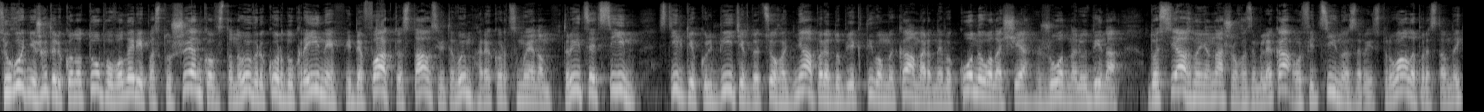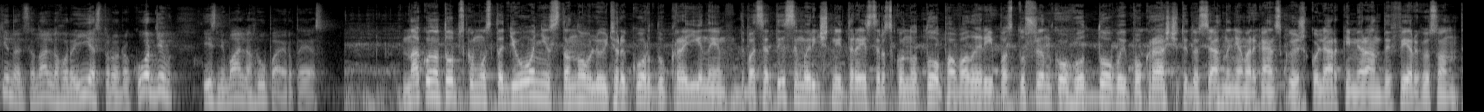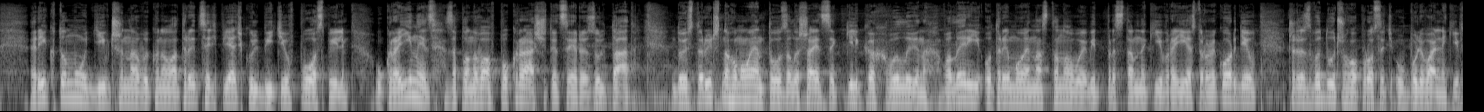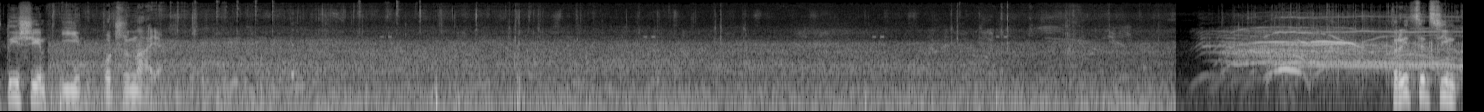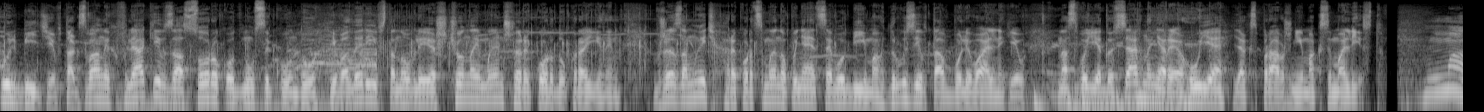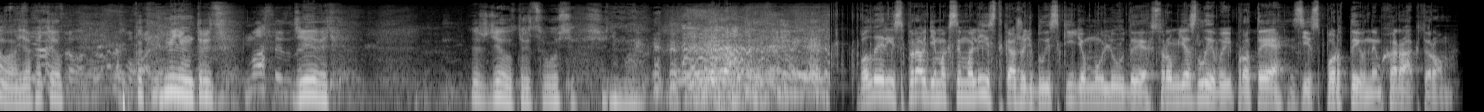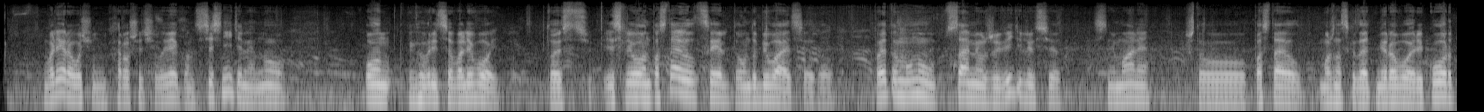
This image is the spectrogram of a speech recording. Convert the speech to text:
Сьогодні житель Конотопу Валерій Пастушенко встановив рекорд України і де-факто став світовим рекордсменом. 37! Стільки кульбітів до цього дня перед об'єктивами камер не виконувала ще жодна людина. Досягнення нашого земляка офіційно зареєстрували представники Національного реєстру рекордів і знімальна група РТС. На Конотопському стадіоні встановлюють рекорд України. 27-річний трейсер з Конотопа Валерій Пастушенко готовий покращити досягнення американської школярки Міранди Фергюсон. Рік тому дівчина виконала 35 кульбітів поспіль. Українець запланував покращити цей результат. До історичного моменту залишається кілька хвилин. Валерій отримує настанови від представників реєстру рекордів. Через ведучого просить у вболівальників тиші і починає. «37 кульбітів, так званих фляків за 41 секунду. І Валерій встановлює щонайменше рекорд України. Вже за мить рекордсмен опиняється в обіймах друзів та вболівальників. На своє досягнення реагує як справжній максималіст. Мало, я хотел как минимум 39. Я же делал 38, сегодня мало. Валерій справді максималіст, кажуть близькі йому люди. Сором'язливий, проте зі спортивним характером. Валера очень хороший человек, он стеснительный, но он, как говорится, волевой. То есть, если он поставил цель, то он добивается этого. Поэтому, ну, сами уже видели все, снимали, что поставил, можно сказать, мировой рекорд.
